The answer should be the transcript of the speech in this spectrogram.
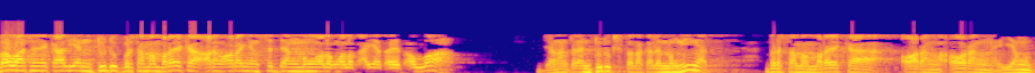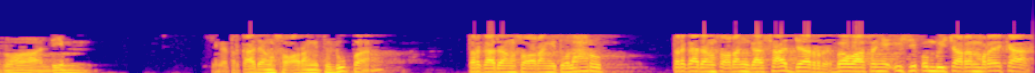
bahwasanya kalian duduk bersama mereka orang-orang yang sedang mengolok-olok ayat-ayat Allah. Jangan kalian duduk setelah kalian mengingat bersama mereka orang-orang yang zalim. Sehingga terkadang seorang itu lupa, terkadang seorang itu larut, Terkadang seorang gak sadar bahwasanya isi pembicaraan mereka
